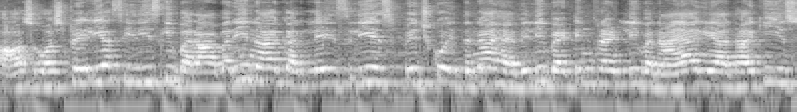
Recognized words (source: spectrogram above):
ऑस्ट्रेलिया सीरीज़ की बराबरी ना कर ले, इसलिए इस पिच को इतना हैविली बैटिंग फ्रेंडली बनाया गया था कि इस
